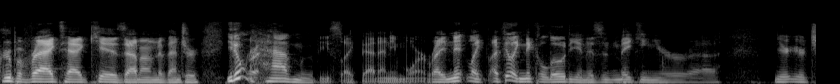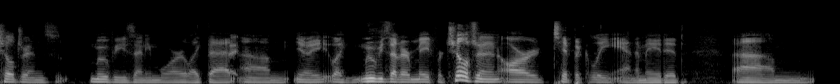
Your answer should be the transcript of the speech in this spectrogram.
group of ragtag kids out on an adventure. You don't right. have movies like that anymore, right? Like I feel like Nickelodeon isn't making your uh, your your children's movies anymore like that. Right. Um, you know, like movies that are made for children are typically animated, um,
